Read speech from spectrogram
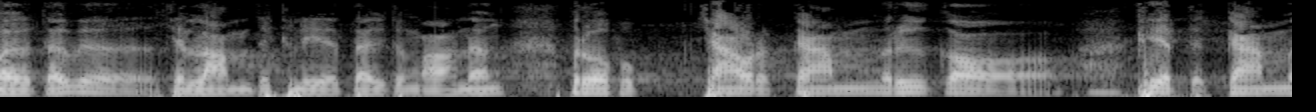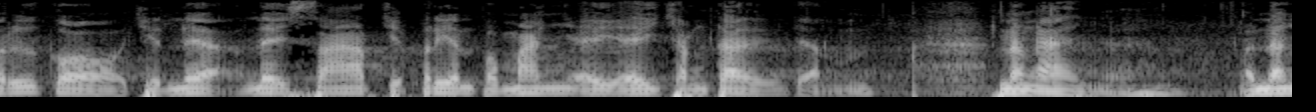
មើលទៅវាច្រឡំតែគ្នាទៅទាំងអស់ហ្នឹងព្រោះ ចោរកម្មឬក៏ឃាតកម្មឬក៏ជាអ្នកនេសាទជាព្រានប្រមាញ់អីអីចឹងទៅចឹងហ្នឹងឯងអាហ្នឹង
